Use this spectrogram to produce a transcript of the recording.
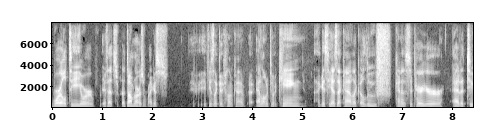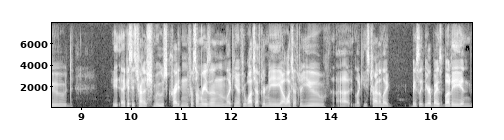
royalty, or if that's a Dominar's, I guess if he's like a kind of analog to a king, I guess he has that kind of like aloof, kind of superior attitude. I guess he's trying to schmooze Crichton for some reason. Like, you know, if you watch after me, I'll watch after you. Uh, like he's trying to like basically be everybody's buddy and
